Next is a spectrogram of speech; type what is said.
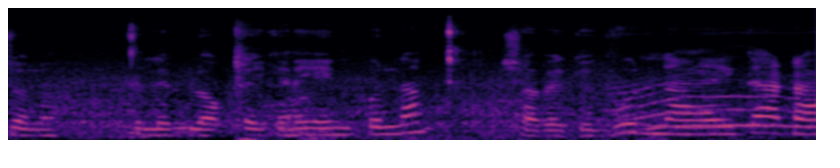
চলো। তাহলে ব্লগটা এখানে এন্ড করলাম। সবাইকে গুড নাইট টাটা।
